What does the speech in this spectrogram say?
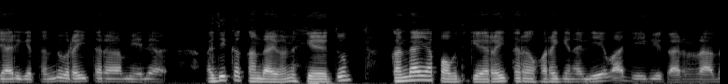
ಜಾರಿಗೆ ತಂದು ರೈತರ ಮೇಲೆ ಅಧಿಕ ಕಂದಾಯವನ್ನು ಹೇರಿತು. ಕಂದಾಯ ಪಾವತಿಗೆ ರೈತರ ಹೊರಗಿನ ಲೇವಾದೇವಿಗಾರರಾದ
